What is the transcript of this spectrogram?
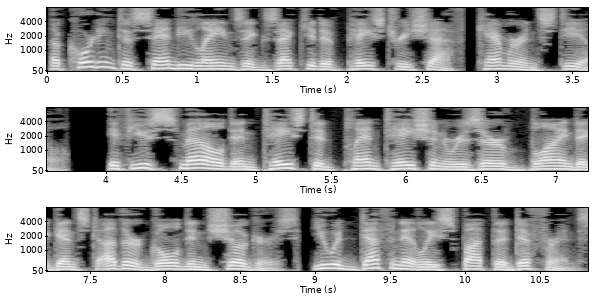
According to Sandy Lane's executive pastry chef, Cameron Steele, "...if you smelled and tasted plantation reserve blind against other golden sugars, you would definitely spot the difference."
